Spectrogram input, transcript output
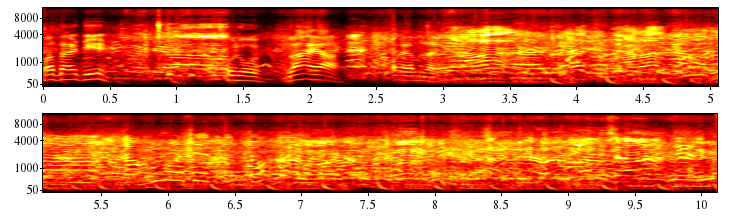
Bắt tay tí. Ôi rồi, ngại à? Ôi, Em này. Nó cũng mua chưa tốt tốt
